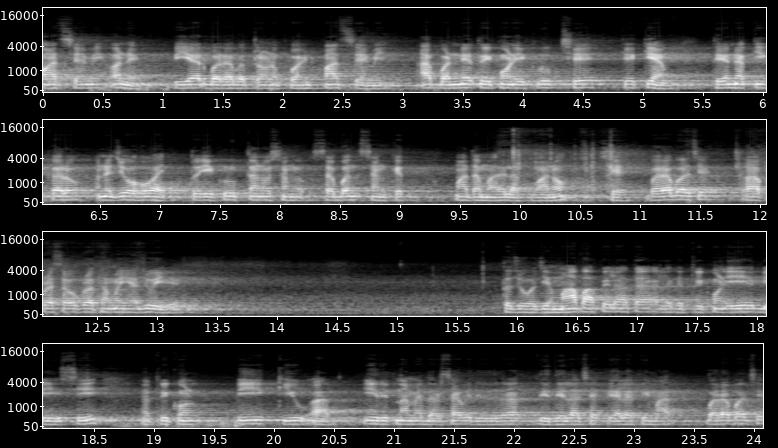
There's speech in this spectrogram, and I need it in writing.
પાંચ સેમી અને પીઆર બરાબર ત્રણ પોઈન્ટ પાંચ સેમી. આ બંને ત્રિકોણ એકરૂપ છે કે કેમ? તે નક્કી કરો અને જો હોય તો એકરૂપતાનો સંબંધ સંકેતમાં તમારે લખવાનો છે. બરાબર છે? તો આપણે સૌપ્રથમ અહીંયા જોઈએ. તો જુઓ, જે માપ આપેલા હતા, એટલે કે ત્રિકોણ એ બી સી અને ત્રિકોણ પી ક્યુ આર એ રીતના મેં દર્શાવી દીધેલા દીધેલા છે, પહેલેથી માપ બરાબર છે.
